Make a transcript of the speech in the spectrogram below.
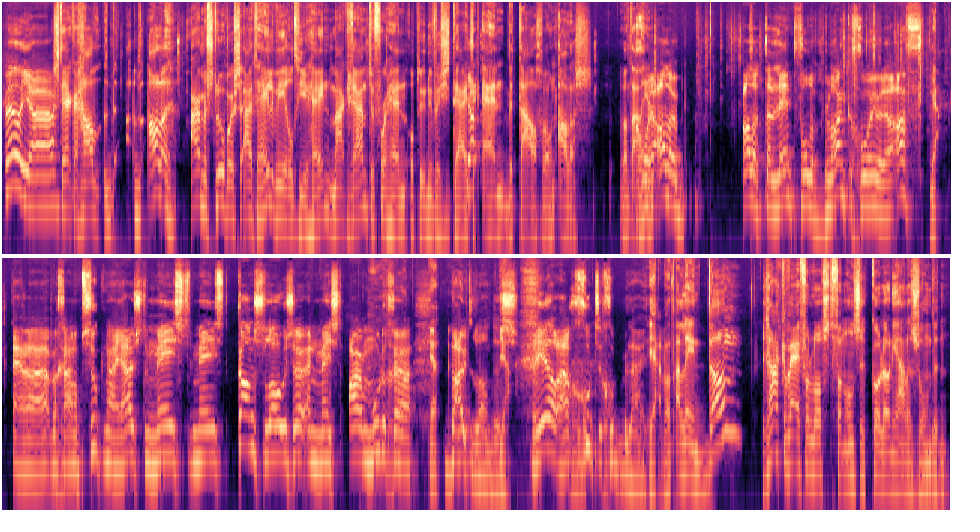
Wel ja. Sterker, haal alle arme sloebers uit de hele wereld hierheen. Maak ruimte voor hen op de universiteiten en betaal gewoon alles. Want alleen... Alle, alle talentvolle blanken gooien we eraf. Ja. En eh, we gaan op zoek naar juist de meest, meest kansloze en meest armoedige buitenlanders. Heel, heel goed, goed beleid. Ja, want alleen dan raken wij verlost van onze koloniale zonden.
